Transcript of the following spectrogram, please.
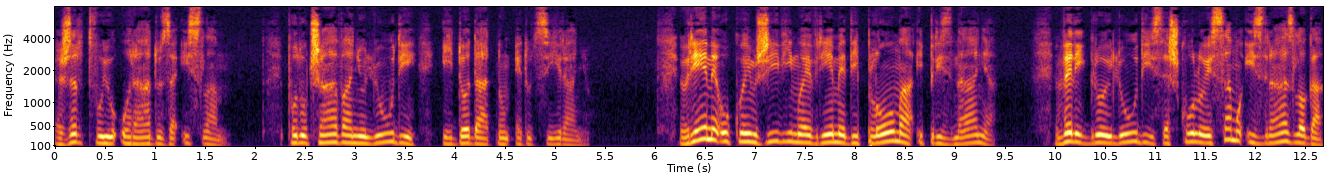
žrtvuju u radu za islam, podučavanju ljudi i dodatnom educiranju. Vrijeme u kojem živimo je vrijeme diploma i priznanja. Velik broj ljudi se školuje samo iz razloga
